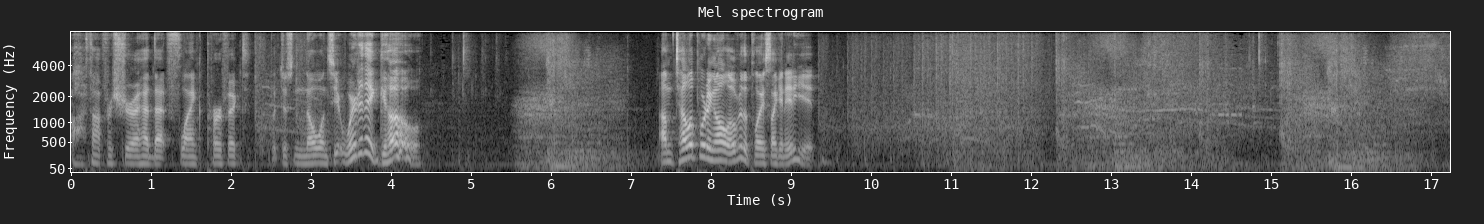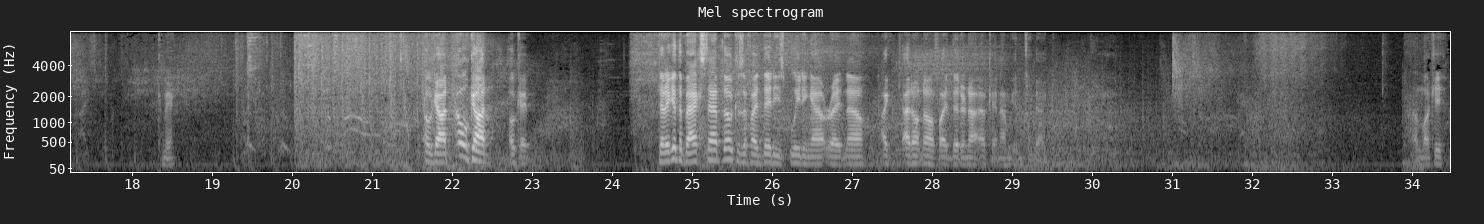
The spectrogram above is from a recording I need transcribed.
Oh, I thought for sure I had that flank perfect, but just no one's here. Where do they go? I'm teleporting all over the place like an idiot. Oh god, oh god! Okay. Did I get the backstab though? Because if I did, he's bleeding out right now. I, I don't know if I did or not. Okay, now I'm getting teabagged. Unlucky.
